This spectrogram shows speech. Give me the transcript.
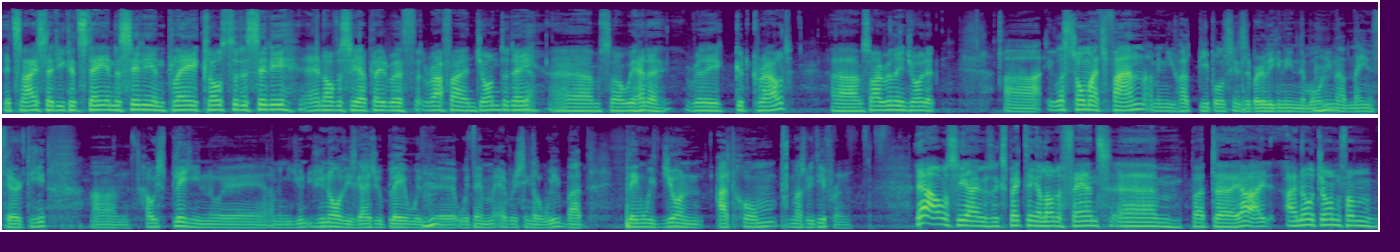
It's nice that you could stay in the city and play close to the city. And obviously, I played with Rafa and John today, yeah. um, so we had a really good crowd. Um, so I really enjoyed it. Uh, it was so much fun. I mean, you had people since the very beginning in the morning mm-hmm. at 9:30. Um, how is playing? Uh, I mean, you you know these guys. You play with mm-hmm. uh, with them every single week, but playing with John at home it must be different. Yeah, obviously I was expecting a lot of fans, um, but uh, yeah, I, I know John from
